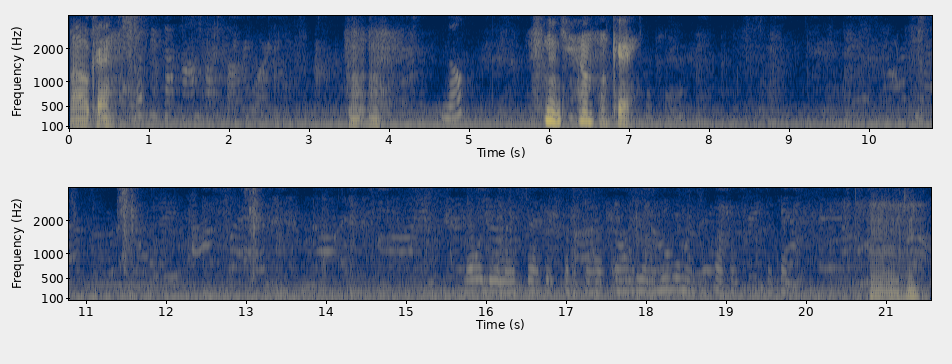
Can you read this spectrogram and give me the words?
Okay. Mm-mm. No? yeah, I'm okay. That would be a nice jacket for the front. It would be a medium and be perfect to take. Mm-hmm.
